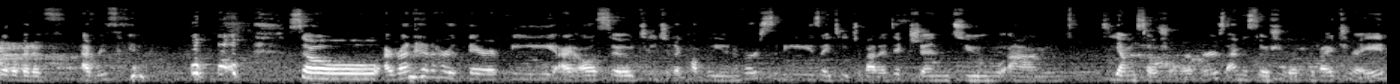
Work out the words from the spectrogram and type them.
little bit of everything. so I run Head Heart Therapy. I also teach at a couple universities. I teach about addiction to, um, to young social workers. I'm a social worker by trade.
